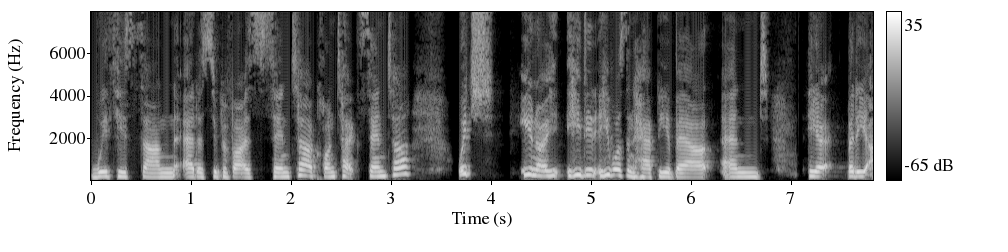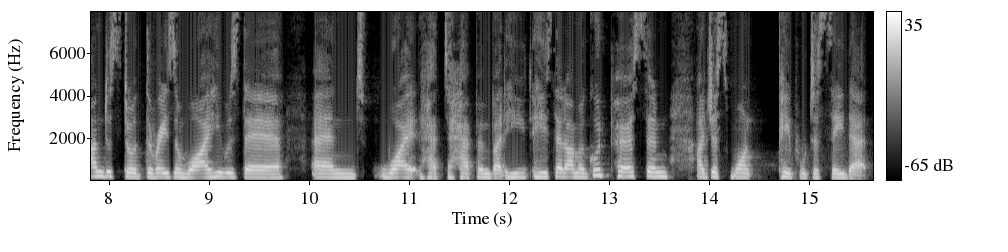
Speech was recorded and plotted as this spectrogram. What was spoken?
with his son at a supervised center, a contact center, which, you know, he did, he wasn't happy about. And he, but he understood the reason why he was there and why it had to happen. But he, he said, I'm a good person. I just want people to see that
